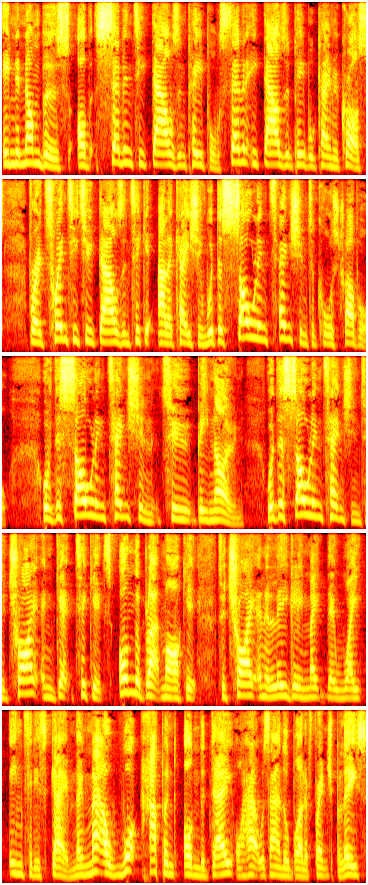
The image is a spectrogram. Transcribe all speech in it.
in the numbers of 70,000 people. 70,000 people came across for a 22,000 ticket allocation with the sole intention to cause trouble, with the sole intention to be known with the sole intention to try and get tickets on the black market to try and illegally make their way into this game. No matter what happened on the day or how it was handled by the French police,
